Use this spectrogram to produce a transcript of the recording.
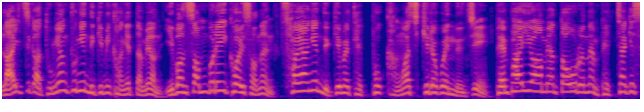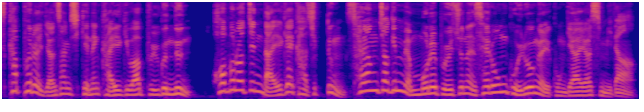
라이즈가 동양풍인 느낌이 강했다면 이번 썬브레이크에서는 서양의 느낌을 대폭 강화시키려고 했는지 뱀파이어 하면 떠오르는 백작의 스카프를 연상시키는 갈기와 붉은 눈 허물어진 날개 가죽 등 서양적인 면모를 보여주는 새로운 고룡을 공개하였습니다.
